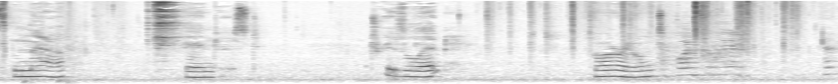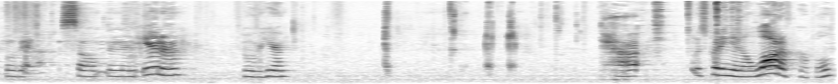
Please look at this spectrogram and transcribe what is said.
Spoon that up and just drizzle it all around. Okay, so and then Anna over here was putting in a lot of purple.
